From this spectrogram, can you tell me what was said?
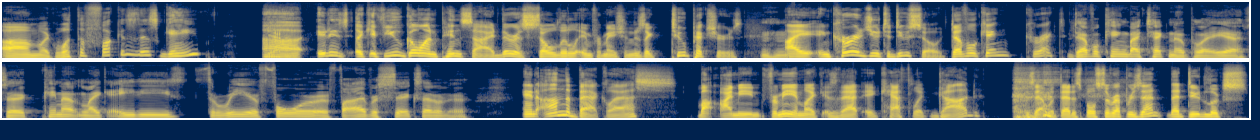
Um, like, what the fuck is this game? Yeah. Uh, it is like if you go on Pinside, there is so little information. There's like two pictures. hmm I encourage you to do so. Devil King, correct? Devil King by Technoplay. Yeah, so it came out in like '83 or four or five or six. I don't know. And on the back glass, I mean, for me, I'm like, is that a Catholic god? Is that what that is supposed to represent? That dude looks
